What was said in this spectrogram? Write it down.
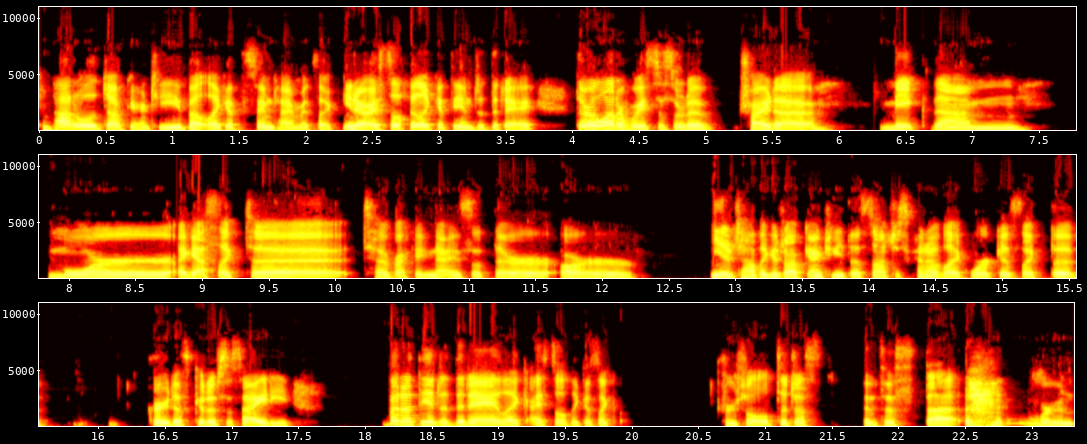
compatible with job guarantee. But like at the same time, it's like, you know, I still feel like at the end of the day, there are a lot of ways to sort of try to make them more i guess like to to recognize that there are you know, to have like a job guarantee that's not just kind of like work as like the greatest good of society. But at the end of the day, like I still think it's like crucial to just insist that we're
